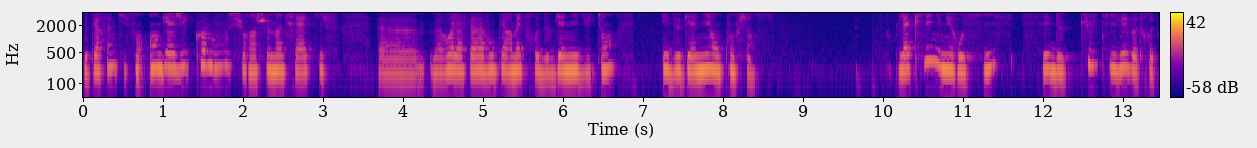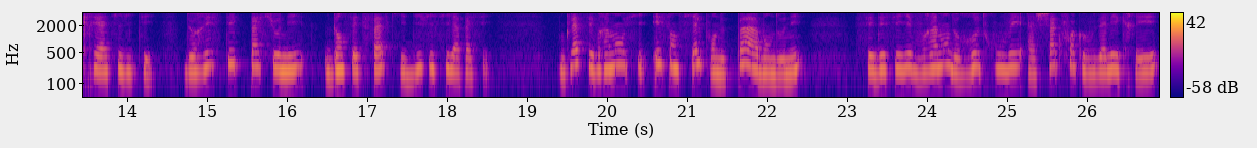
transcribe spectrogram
de personnes qui sont engagées comme vous sur un chemin créatif. Euh, bah voilà, ça va vous permettre de gagner du temps et de gagner en confiance. La clé numéro 6, c'est de cultiver votre créativité, de rester passionné dans cette phase qui est difficile à passer. Donc là, c'est vraiment aussi essentiel pour ne pas abandonner, c'est d'essayer vraiment de retrouver à chaque fois que vous allez créer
